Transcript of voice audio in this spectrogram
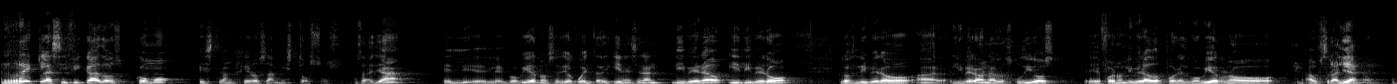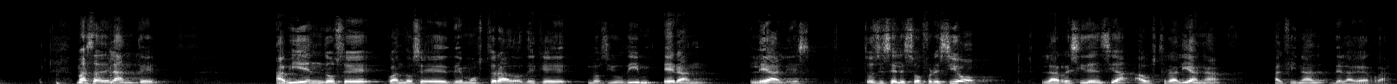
reclasificados como extranjeros amistosos. O sea, ya el, gobierno se dio cuenta de quiénes eran liberado y liberó, los liberó, liberaron a los judíos, eh, fueron liberados por el gobierno australiano. Más adelante, habiéndose, cuando se demostrado de que los Yudim eran leales, entonces se les ofreció la residencia australiana al final de la guerra.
